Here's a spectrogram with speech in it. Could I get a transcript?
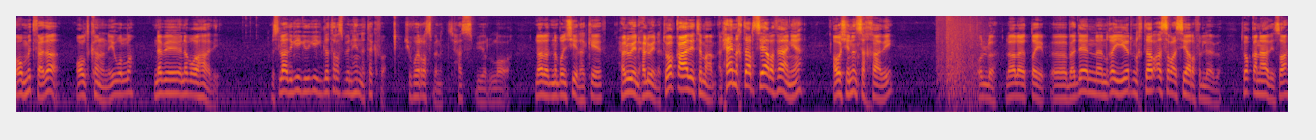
اوه مدفع ذا old cannon. إي والله نبي نبغى هذه. بس لا دقيقة دقيقة لا ترسبن هنا تكفى. شوف وين رسبنت. حسبي الله. لا لا نبغى نشيلها. كيف؟ حلوين حلوين. أتوقع هذه تمام. الحين نختار سيارة ثانية. أول شيء ننسخ هذه. قول له. لا لا طيب. آه بعدين نغير نختار أسرع سيارة في اللعبة. أتوقع إن هذه صح؟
